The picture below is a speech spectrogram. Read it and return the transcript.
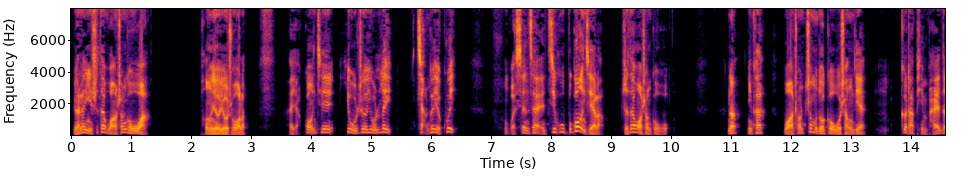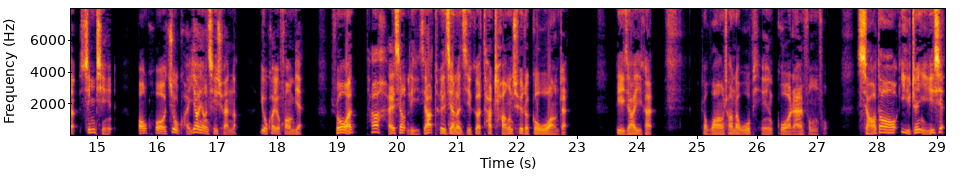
原来你是在网上购物啊。朋友又说了：“哎呀，逛街又热又累，价格也贵。我现在几乎不逛街了，只在网上购物。那你看，网上这么多购物商店，各大品牌的新品，包括旧款，样样齐全呢，又快又方便。”说完，他还向李佳推荐了几个他常去的购物网站。李佳一看，这网上的物品果然丰富，小到一针一线。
